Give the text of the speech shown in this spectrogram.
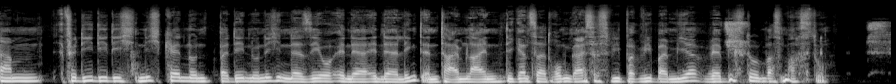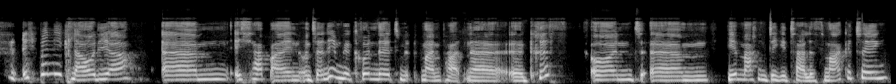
Ähm, für die, die dich nicht kennen und bei denen du nicht in der SEO, in der, in der LinkedIn-Timeline die ganze Zeit rumgeisterst wie, wie bei mir, wer bist du und was machst du? Ich bin die Claudia. Ähm, ich habe ein Unternehmen gegründet mit meinem Partner äh, Chris und ähm, wir machen digitales Marketing.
